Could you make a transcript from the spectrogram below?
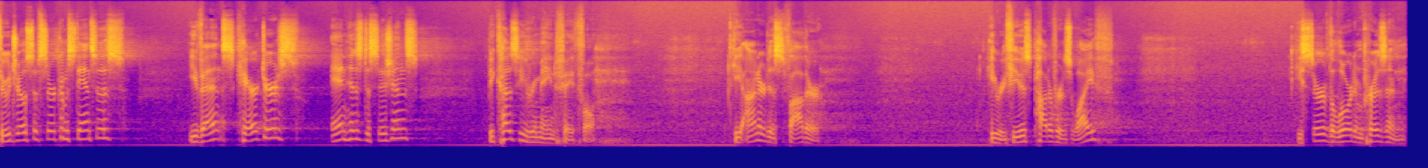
through Joseph's circumstances, events, characters, and his decisions because he remained faithful. He honored his father. He refused Potiphar's wife. He served the Lord in prison.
